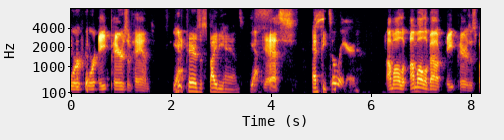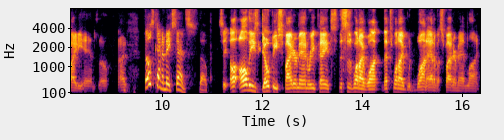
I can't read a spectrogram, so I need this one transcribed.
or or eight pairs of hands. Yeah. Eight pairs of Spidey hands Yeah. Yes, and pizza. So weird. I'm all I'm all about eight pairs of Spidey hands though. I, Those kind of make sense though. See, all, all these dopey Spider-Man repaints. This is what I want. That's what I would want out of a Spider-Man line.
